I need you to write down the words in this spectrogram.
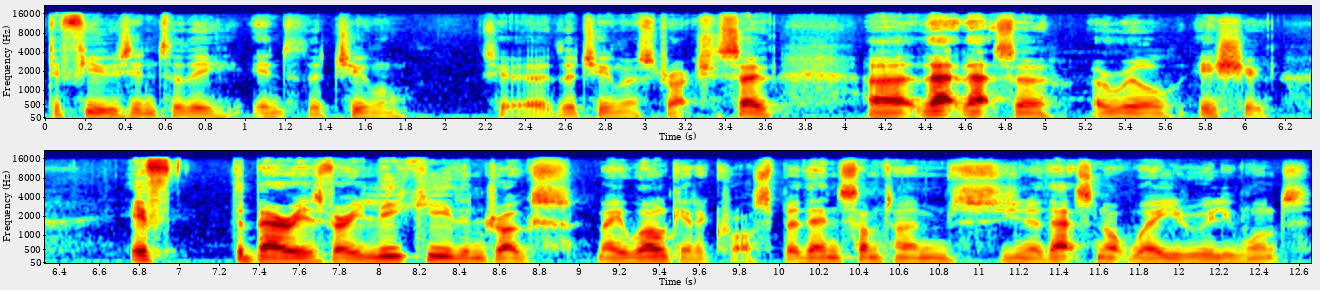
diffuse into the into the tumor uh, the tumor structure. So uh, that that's a, a real issue. If the barrier is very leaky, then drugs may well get across. But then sometimes, you know, that's not where you really want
